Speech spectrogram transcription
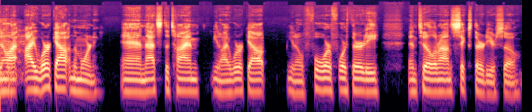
know, I, I work out in the morning, and that's the time. You know, I work out. You know, four four thirty until around six thirty or so.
